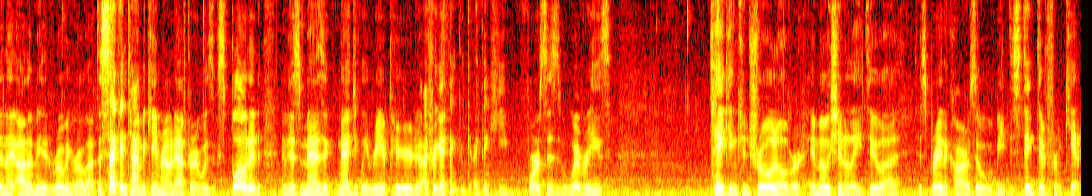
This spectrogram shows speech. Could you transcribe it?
The Knight automated roving robot. The second time it came around after it was exploded and just magic magically reappeared. I forget. I think the, I think he forces whoever he's taking control over emotionally to uh, to spray the car so it would be distinctive from KITT.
